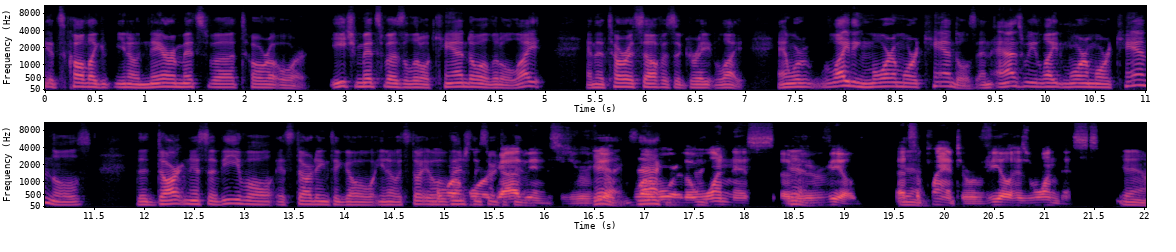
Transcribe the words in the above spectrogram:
It's called like you know ner mitzvah Torah or. Each mitzvah is a little candle, a little light and the Torah itself is a great light. And we're lighting more and more candles. And as we light more and more candles, the darkness of evil is starting to go, you know, it's it will eventually more start godliness to is revealed. Yeah, exactly. More, more the oneness yeah. is revealed. That's yeah. the plan to reveal his oneness. Yeah.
